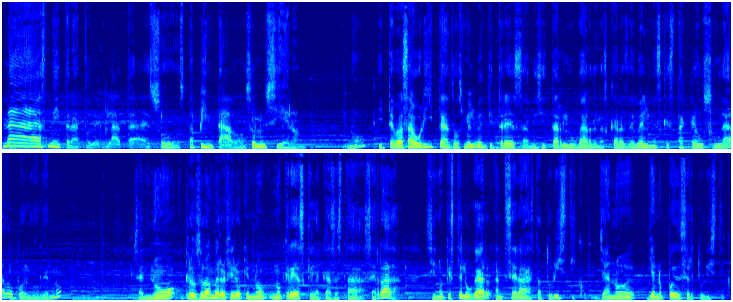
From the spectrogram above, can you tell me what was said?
nah, es nitrato de plata, eso está pintado, eso lo hicieron y te vas ahorita, 2023, a visitar el lugar de las caras de Belmes que está clausurado por el gobierno. O sea, no, clausurado me refiero a que no, no creas que la casa está cerrada, sino que este lugar antes era hasta turístico, ya no, ya no puede ser turístico.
